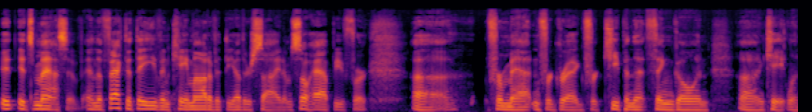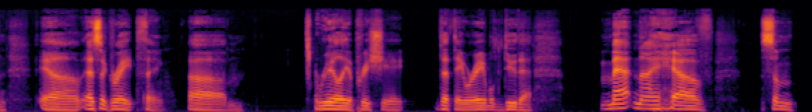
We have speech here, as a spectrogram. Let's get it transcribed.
it, it's massive, and the fact that they even came out of it the other side, I'm so happy for. Uh, for Matt and for Greg for keeping that thing going, uh, and Caitlin, uh, that's a great thing. Um, really appreciate that they were able to do that. Matt and I have some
